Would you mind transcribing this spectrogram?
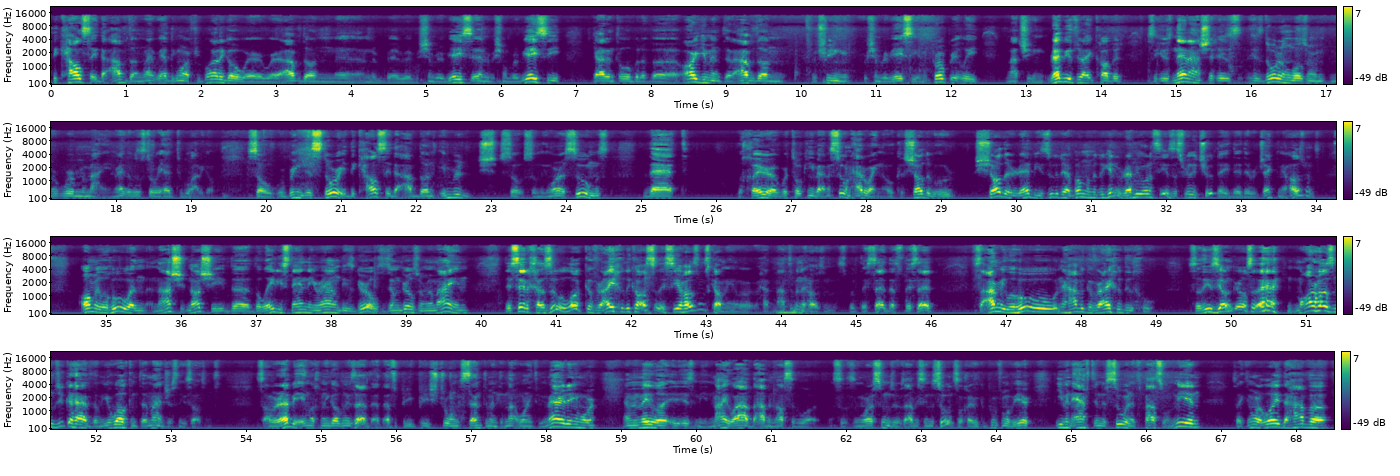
the Kalse, the Avdon, right? We had the Gemara a few blood ago where where Avdon uh, and Rabbi Shimon Rabbi got into a little bit of an argument, and Avdon for treating Rabbi Yesi inappropriately, not treating Rabbi with the right covet. So he was nenash that his his daughter-in-laws were were Mamayin, right? That was a story we had two blood ago. So we're bringing this story. The Kalse, the Avdon, Imrid. So so the Gemara assumes that the we're talking about Nasuin. How do I know? Because Shadabu Shadar Rebbe Zugad Rabban the beginning. Rebbe want to see is this really true? They they they're rejecting their husbands. Omer Lahu and Nashi, Nashi, the the lady standing around these girls, these young girls from Mamayin, they said, Chazu, look, of Kosa, they see your husbands coming. Not even their husbands, but they said, that's what they said. So Armi Lahu, Nehavik of Raichu Dilchu. So these young girls said, eh, our husbands, you could have them. You're welcome to them, not just these husbands. So that's a pretty pretty strong sentiment of not wanting to be married anymore. And Mamela it is me. My lab of law. So Gemara assumes it was obviously in the Suan, so we can prove from over here, even after in the Suan it's possible mian. So like the more Lloyd to have a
